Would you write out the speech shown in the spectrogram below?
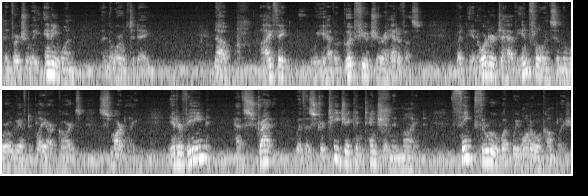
than virtually anyone in the world today. Now, I think we have a good future ahead of us, but in order to have influence in the world, we have to play our cards smartly. Intervene, have strat with a strategic intention in mind. Think through what we want to accomplish.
